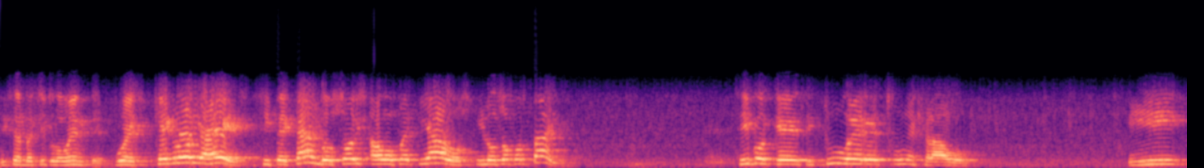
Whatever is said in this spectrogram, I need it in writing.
dice el versículo 20, pues qué gloria es si pecando sois abofeteados y lo soportáis. Sí, porque si tú eres un esclavo y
